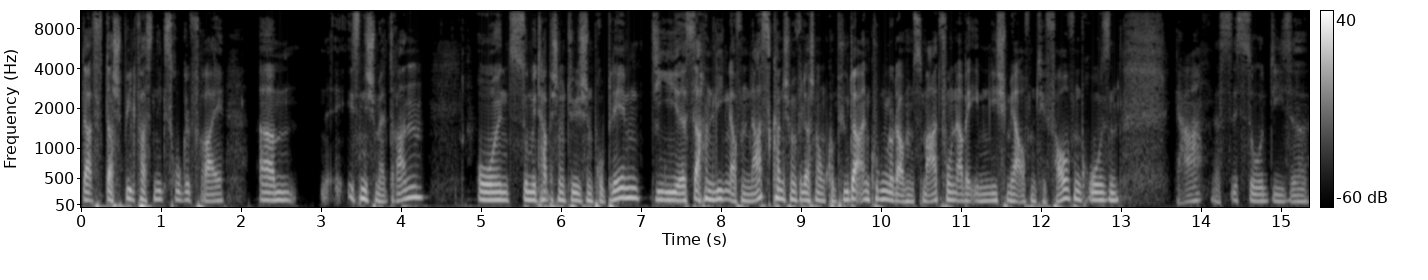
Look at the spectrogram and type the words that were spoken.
da, da spielt fast nichts ruckelfrei, ähm, ist nicht mehr dran. Und somit habe ich natürlich ein Problem. Die Sachen liegen auf dem NAS, kann ich mir vielleicht noch am Computer angucken oder auf dem Smartphone, aber eben nicht mehr auf dem TV, auf dem großen. Ja, das ist so diese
